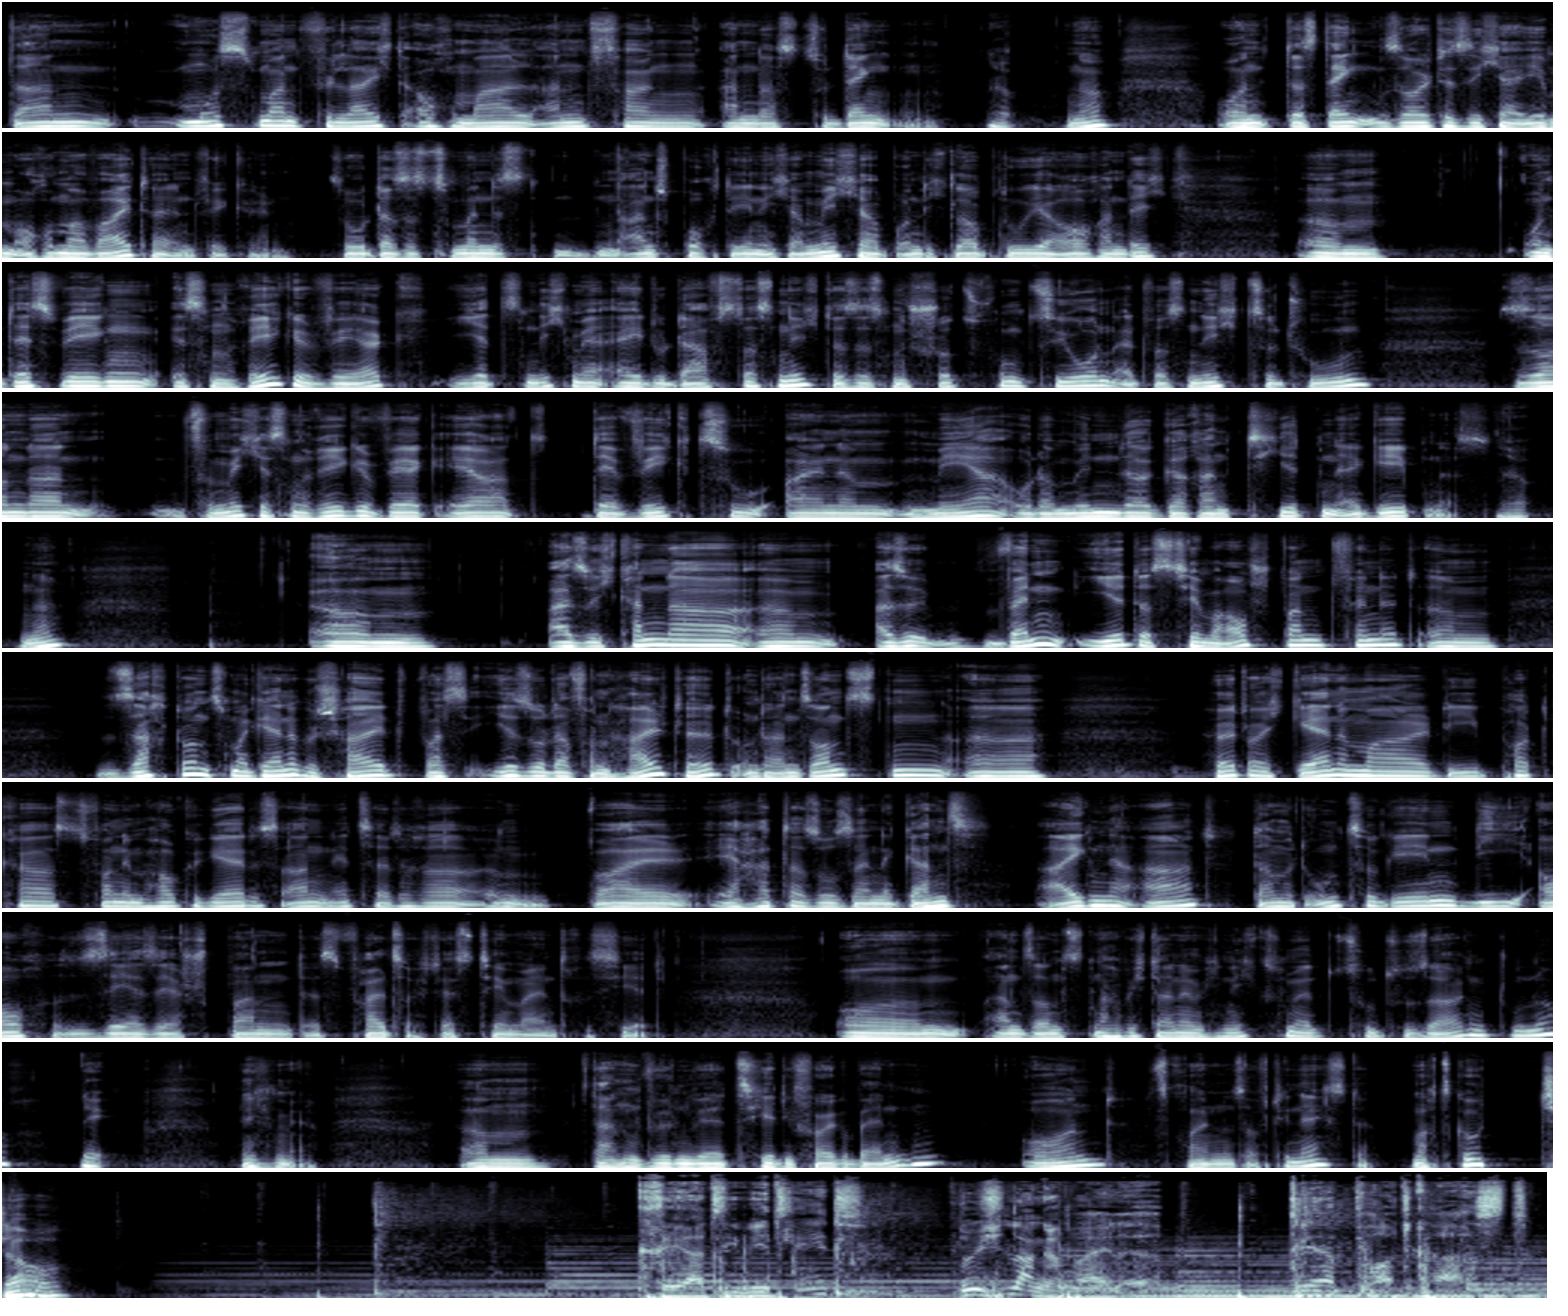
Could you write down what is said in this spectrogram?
dann muss man vielleicht auch mal anfangen, anders zu denken. Ja. Ne? Und das Denken sollte sich ja eben auch immer weiterentwickeln. So, das ist zumindest ein Anspruch, den ich an mich habe und ich glaube, du ja auch an dich. Ähm, und deswegen ist ein Regelwerk jetzt nicht mehr, ey, du darfst das nicht, das ist eine Schutzfunktion, etwas nicht zu tun, sondern für mich ist ein Regelwerk eher der Weg zu einem mehr oder minder garantierten Ergebnis. Ja. Ne? Ähm, also ich kann da, ähm, also wenn ihr das Thema auch spannend findet, ähm, sagt uns mal gerne Bescheid, was ihr so davon haltet. Und ansonsten äh, hört euch gerne mal die Podcasts von dem Hauke Gerdes an, etc., ähm, weil er hat da so seine ganz eigene Art, damit umzugehen, die auch sehr, sehr spannend ist, falls euch das Thema interessiert. Und ansonsten habe ich da nämlich nichts mehr zu, zu sagen. Du noch? Nee. Nicht mehr. Ähm, dann würden wir jetzt hier die Folge beenden und freuen uns auf die nächste. Macht's gut. Ciao. Kreativität durch Langeweile. Der Podcast.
